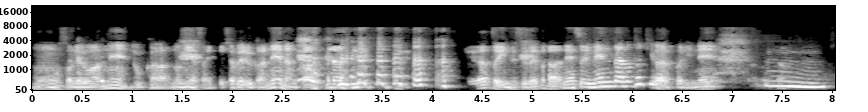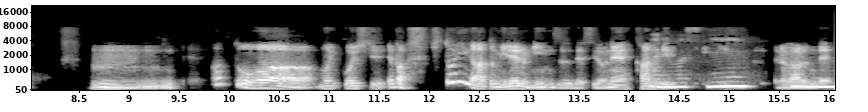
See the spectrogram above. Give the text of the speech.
もうそれはね、どっか飲み屋さん行って喋るかね、なんか。だといいんですけど、やっぱね、そういう面談の時はやっぱりね、うん。うん。あとは、もう一個意識、やっぱ一人があと見れる人数ですよね。あ管理ってりますね。いうのがあるんで、う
